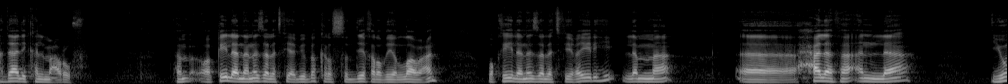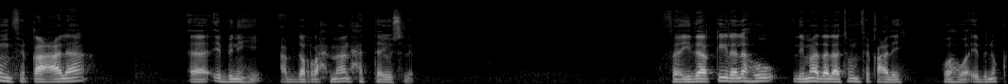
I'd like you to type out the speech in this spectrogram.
ذلك المعروف. وقيل أن نزلت في أبي بكر الصديق رضي الله عنه وقيل نزلت في غيره لما آه، حلف أن لا ينفق على آه، ابنه. عبد الرحمن حتى يسلم. فإذا قيل له لماذا لا تنفق عليه وهو ابنك؟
